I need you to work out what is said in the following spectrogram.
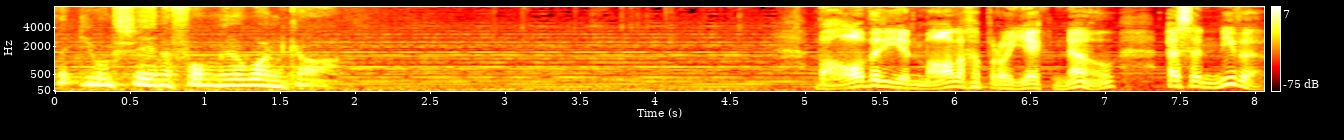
that you will see in a Formula One car. Behalwe die eenmalige projek nou, is 'n nuwe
